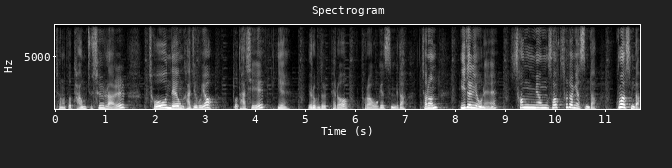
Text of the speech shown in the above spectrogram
저는 또 다음 주 수요일 날 좋은 내용 가지고요. 또 다시 예, 여러분들 뵈러 돌아오겠습니다. 저는 이델리온의 성명석 소장이었습니다. 고맙습니다.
